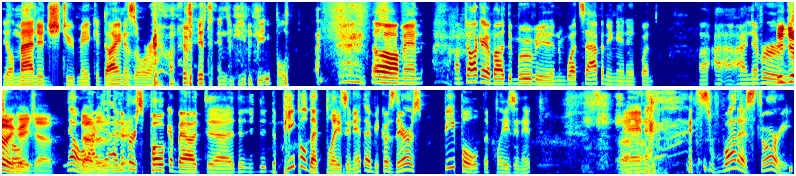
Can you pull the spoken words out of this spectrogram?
they'll manage to make a dinosaur out of it and eat people. oh man, I'm talking about the movie and what's happening in it, but I, I, I never. You're doing a great job. No, this I, I never spoke about uh, the, the the people that plays in it uh, because there's people that plays in it, and Uh-huh. it's what a story,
